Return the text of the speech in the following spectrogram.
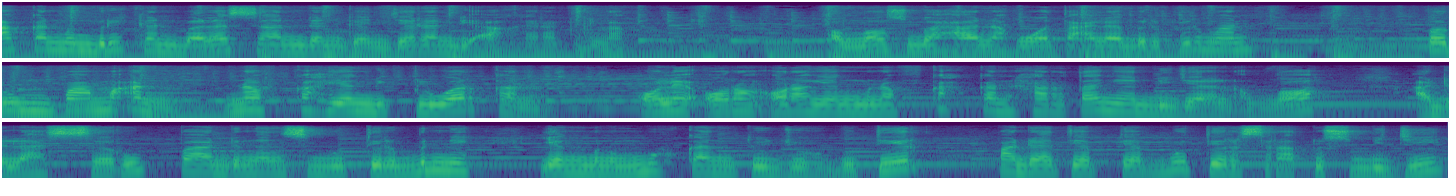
akan memberikan balasan dan ganjaran di akhirat kelak. Allah Subhanahu wa taala berfirman, perumpamaan nafkah yang dikeluarkan oleh orang-orang yang menafkahkan hartanya di jalan Allah adalah serupa dengan sebutir benih yang menumbuhkan tujuh butir. Pada tiap-tiap butir seratus biji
